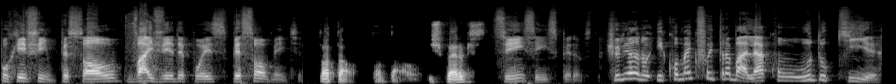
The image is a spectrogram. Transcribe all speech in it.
Porque, enfim, o pessoal vai ver depois pessoalmente. Total, total. Espero que sim. Sim, esperamos. Juliano, e como é que foi trabalhar com o Udo Kier?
